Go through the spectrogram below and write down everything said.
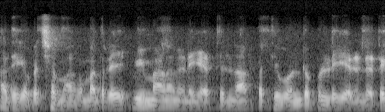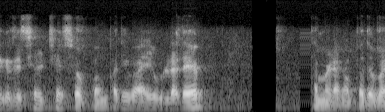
அதிகபட்சமாக மதுரை விமான நிலையத்தில் நாற்பத்தி ஒன்று புள்ளி இரண்டு டிகிரி செல்சியஸ் வெப்பம் பதிவாகியுள்ளது. தமிழகம் புதுவை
